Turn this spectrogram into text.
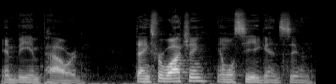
and be empowered. Thanks for watching, and we'll see you again soon.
